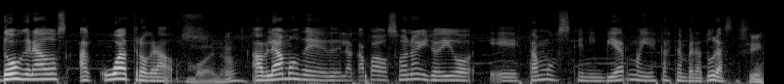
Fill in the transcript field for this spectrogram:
2 grados a 4 grados. Bueno. Hablamos de, de la capa de ozono y yo digo, eh, estamos en invierno y estas temperaturas. Sí.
